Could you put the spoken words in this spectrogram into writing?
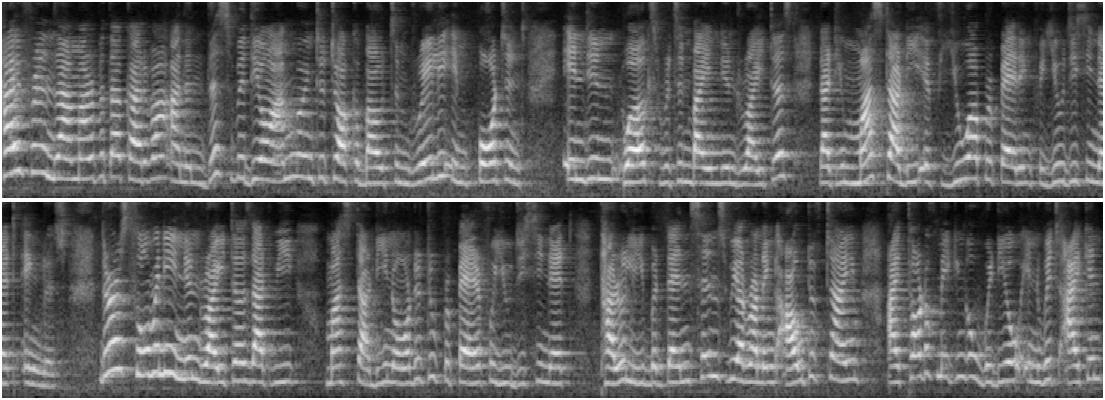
Hi friends, I'm Arpita Karwa and in this video I'm going to talk about some really important Indian works written by Indian writers that you must study if you are preparing for UGC NET English. There are so many Indian writers that we must study in order to prepare for UGC NET thoroughly but then since we are running out of time I thought of making a video in which I can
